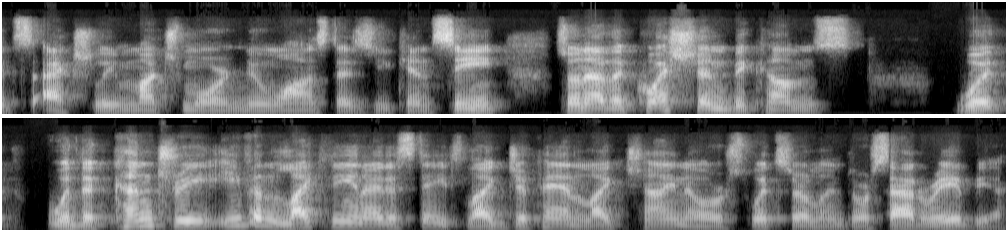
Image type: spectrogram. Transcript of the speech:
It's actually much more nuanced as you can see. So now the question becomes, would, would the country, even like the United States, like Japan, like China or Switzerland or Saudi Arabia,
